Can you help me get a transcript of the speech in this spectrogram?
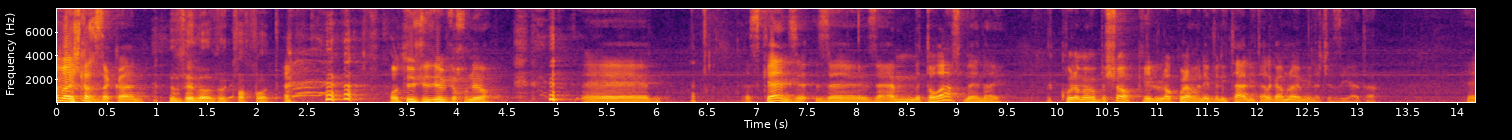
למה יש לך זקן? זה לא, זה כפפות. רוצים שזה יהיה משכנע. אה, אז כן, זה- זה זה היה מטורף בעיניי. כולם היו בשוק, כאילו לא כולם, אני וליטל, ליטל גם לא האמינה שזה יהיה אתה. אה,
